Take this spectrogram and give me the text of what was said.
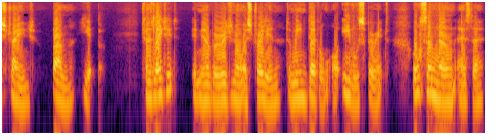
Strange, Bun Yip. Translated in the Aboriginal Australian to mean devil or evil spirit, also known as the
